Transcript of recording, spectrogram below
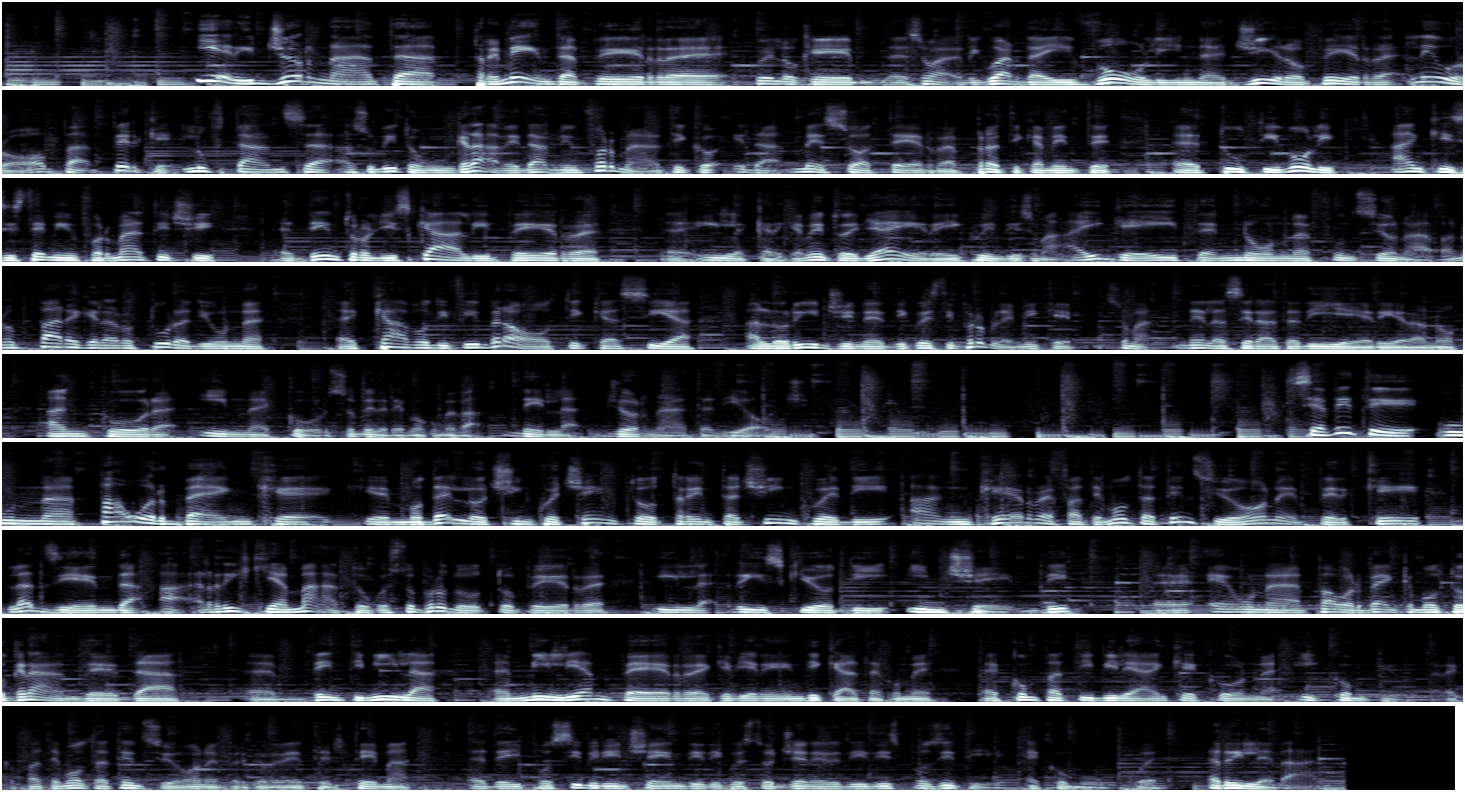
Thank you Ieri giornata tremenda per eh, quello che insomma, riguarda i voli in giro per l'Europa perché Lufthansa ha subito un grave danno informatico ed ha messo a terra praticamente eh, tutti i voli, anche i sistemi informatici eh, dentro gli scali per eh, il caricamento degli aerei, quindi insomma ai gate non funzionavano. Pare che la rottura di un eh, cavo di fibra ottica sia all'origine di questi problemi che insomma nella serata di ieri erano ancora in corso corso, vedremo come va nella giornata di oggi. Se avete un power bank modello 535 di Anker, fate molta attenzione perché l'azienda ha richiamato questo prodotto per il rischio di incendi. Eh, è un power bank molto grande da eh, 20.000 eh, mAh che viene indicata come eh, compatibile anche con i computer. Ecco, fate molta attenzione perché ovviamente il tema eh, dei possibili incendi di questo genere di dispositivi è comunque rilevante.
